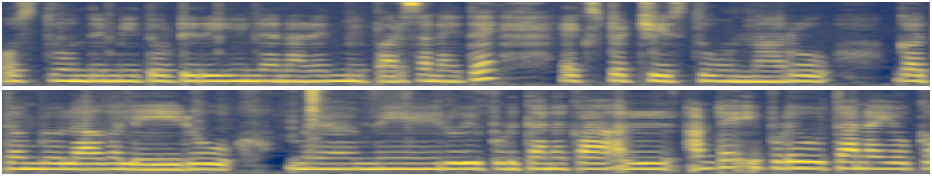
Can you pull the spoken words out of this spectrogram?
వస్తుంది. మీతోటి రీయూనియన్ అనేది మీ పర్సన్ అయితే ఎక్స్పెక్ట్ చేస్తూ ఉన్నారు. గతంలో లాగా లేరు. మీరు ఇప్పుడు తన అంటే ఇప్పుడు తన యొక్క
